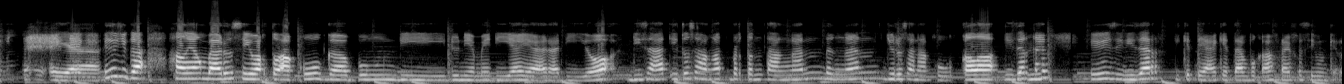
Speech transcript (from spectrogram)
iya. Itu juga hal yang baru sih waktu aku gabung di dunia media ya radio. Di saat itu sangat bertentangan dengan jurusan aku. Kalau Dizar kan ini si Dizar dikit ya kita buka privacy mungkin.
